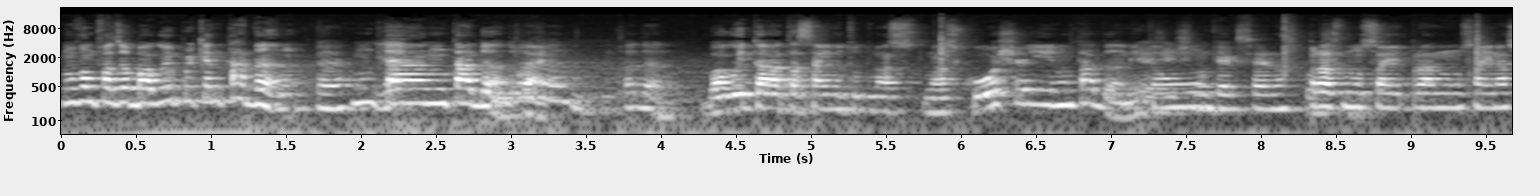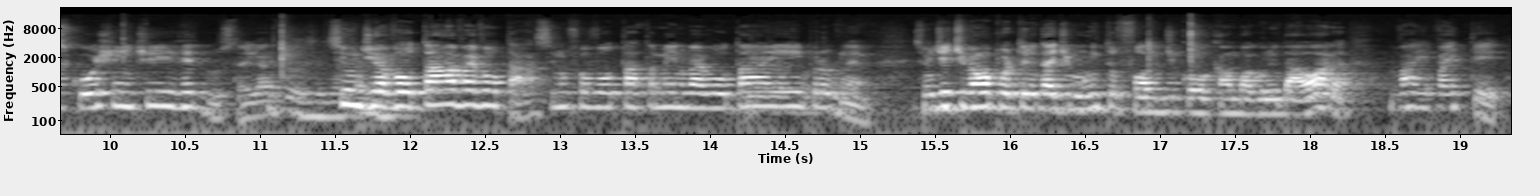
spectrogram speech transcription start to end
Não vamos fazer o bagulho porque não tá dando. É. Não tá, não tá dando, Não tá velho. dando, não tá dando. O bagulho tá, tá saindo tudo nas, nas coxas e não tá dando. E Então, a gente não quer que saia nas pra, coxas. não sair, pra não sair nas coxas, a gente reduz, tá ligado? Reduz, Se um dia voltar, vai voltar. Se não for voltar, também não vai voltar e problema. Se um dia tiver uma oportunidade muito foda de colocar um bagulho da hora, vai, vai ter.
